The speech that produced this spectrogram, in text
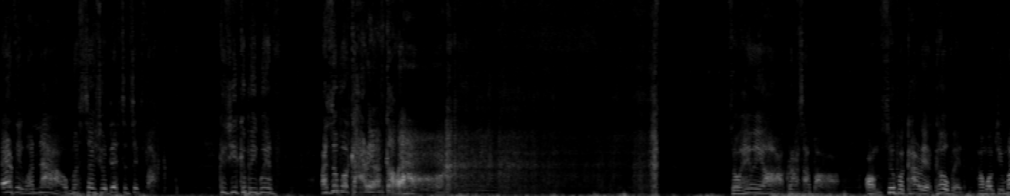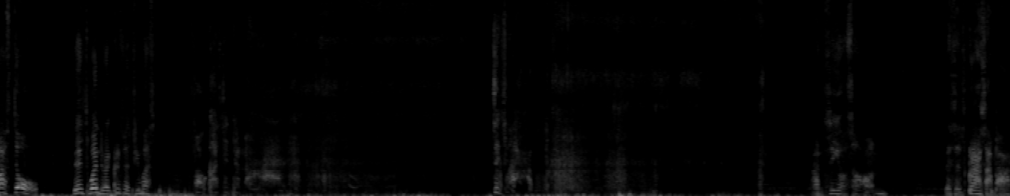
everyone now must social distance is fucked because you could be with a super carrier of COVID. So here we are, grasshopper on super carrier COVID. And what you must do this winter at Christmas, you must focus in the Six and see your son. This is Grasshopper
